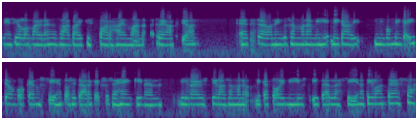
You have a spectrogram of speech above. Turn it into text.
niin silloin mä yleensä saan kaikista parhaimman reaktion. Et se on niinku semmoinen, mikä, niinku, minkä itse on kokenut siihen tosi tärkeäksi, se henkinen vireystila, semmoinen, mikä toimii just itselle siinä tilanteessa.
